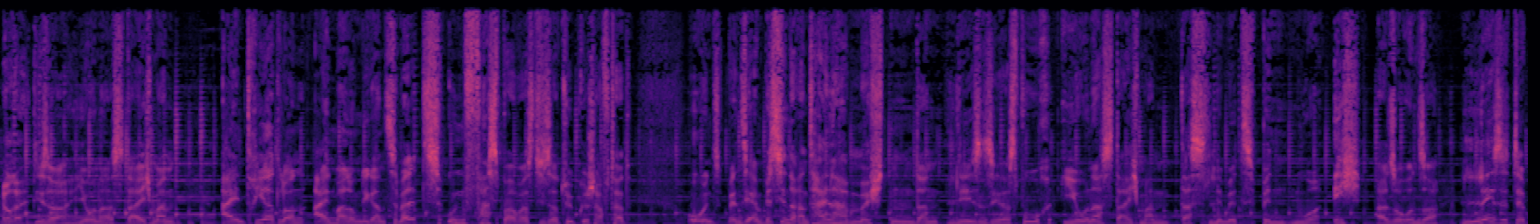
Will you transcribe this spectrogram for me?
Irre, dieser Jonas Deichmann. Ein Triathlon einmal um die ganze Welt. Unfassbar, was dieser Typ geschafft hat. Und wenn Sie ein bisschen daran teilhaben möchten, dann lesen Sie das Buch Jonas Deichmann, Das Limit bin nur ich. Also unser Lesetipp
